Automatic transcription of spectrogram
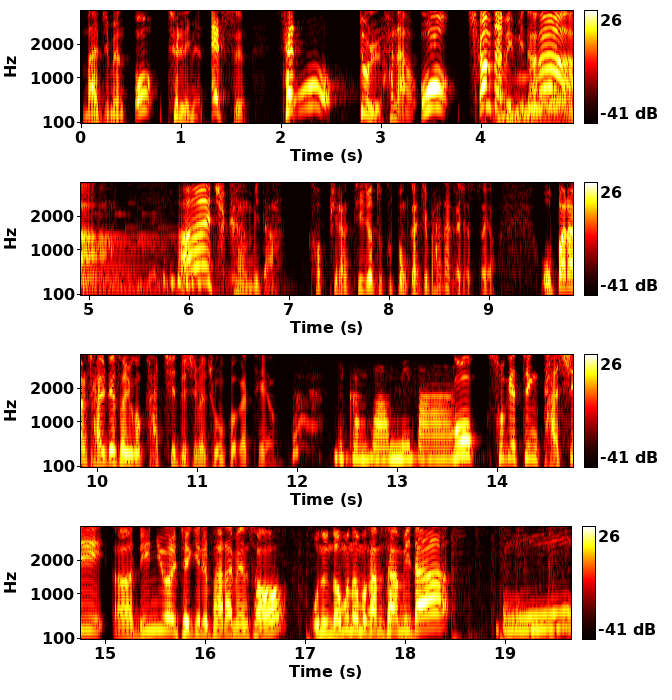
맞으면 O, 틀리면 X. 셋, 오! 둘, 하나, 오! 정답입니다! 아 축하합니다. 커피랑 디저트 쿠폰까지 받아가셨어요. 오빠랑 잘 돼서 이거 같이 드시면 좋을 것 같아요. 네, 감사합니다. 꼭 소개팅 다시 어, 리뉴얼 되기를 바라면서 오늘 너무너무 감사합니다. 네.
